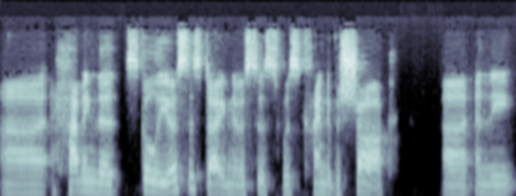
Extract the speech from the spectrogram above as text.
Uh, having the scoliosis diagnosis was kind of a shock uh, and the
